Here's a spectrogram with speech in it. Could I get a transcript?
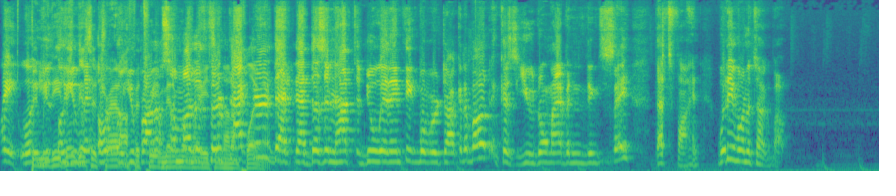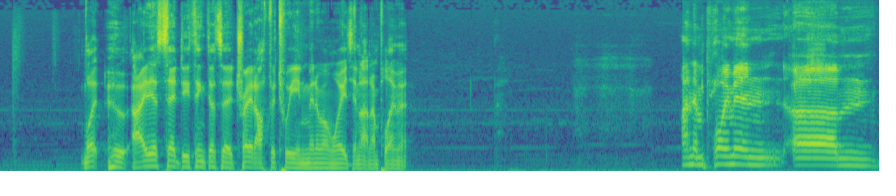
Wait, Bimmy, you, oh, you, meant- oh, oh, you brought up some other third factor that, that doesn't have to do with anything what we're talking about because you don't have anything to say? That's fine. What do you want to talk about? What? Who? I just said. Do you think there's a trade-off between minimum wage and unemployment? Unemployment, um,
